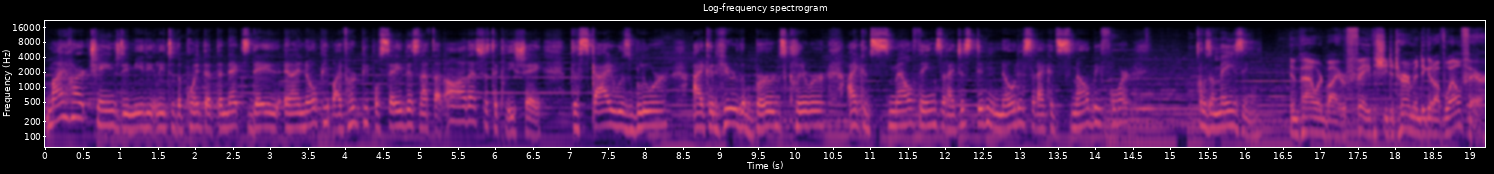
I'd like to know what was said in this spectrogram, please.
My heart changed immediately to the point that the next day, and I know people, I've heard people say this, and I thought, oh, that's just a cliche. The sky was bluer. I could hear the birds clearer. I could smell things that I just didn't notice that I could smell before. It was amazing. Empowered by her faith, she determined to get off welfare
